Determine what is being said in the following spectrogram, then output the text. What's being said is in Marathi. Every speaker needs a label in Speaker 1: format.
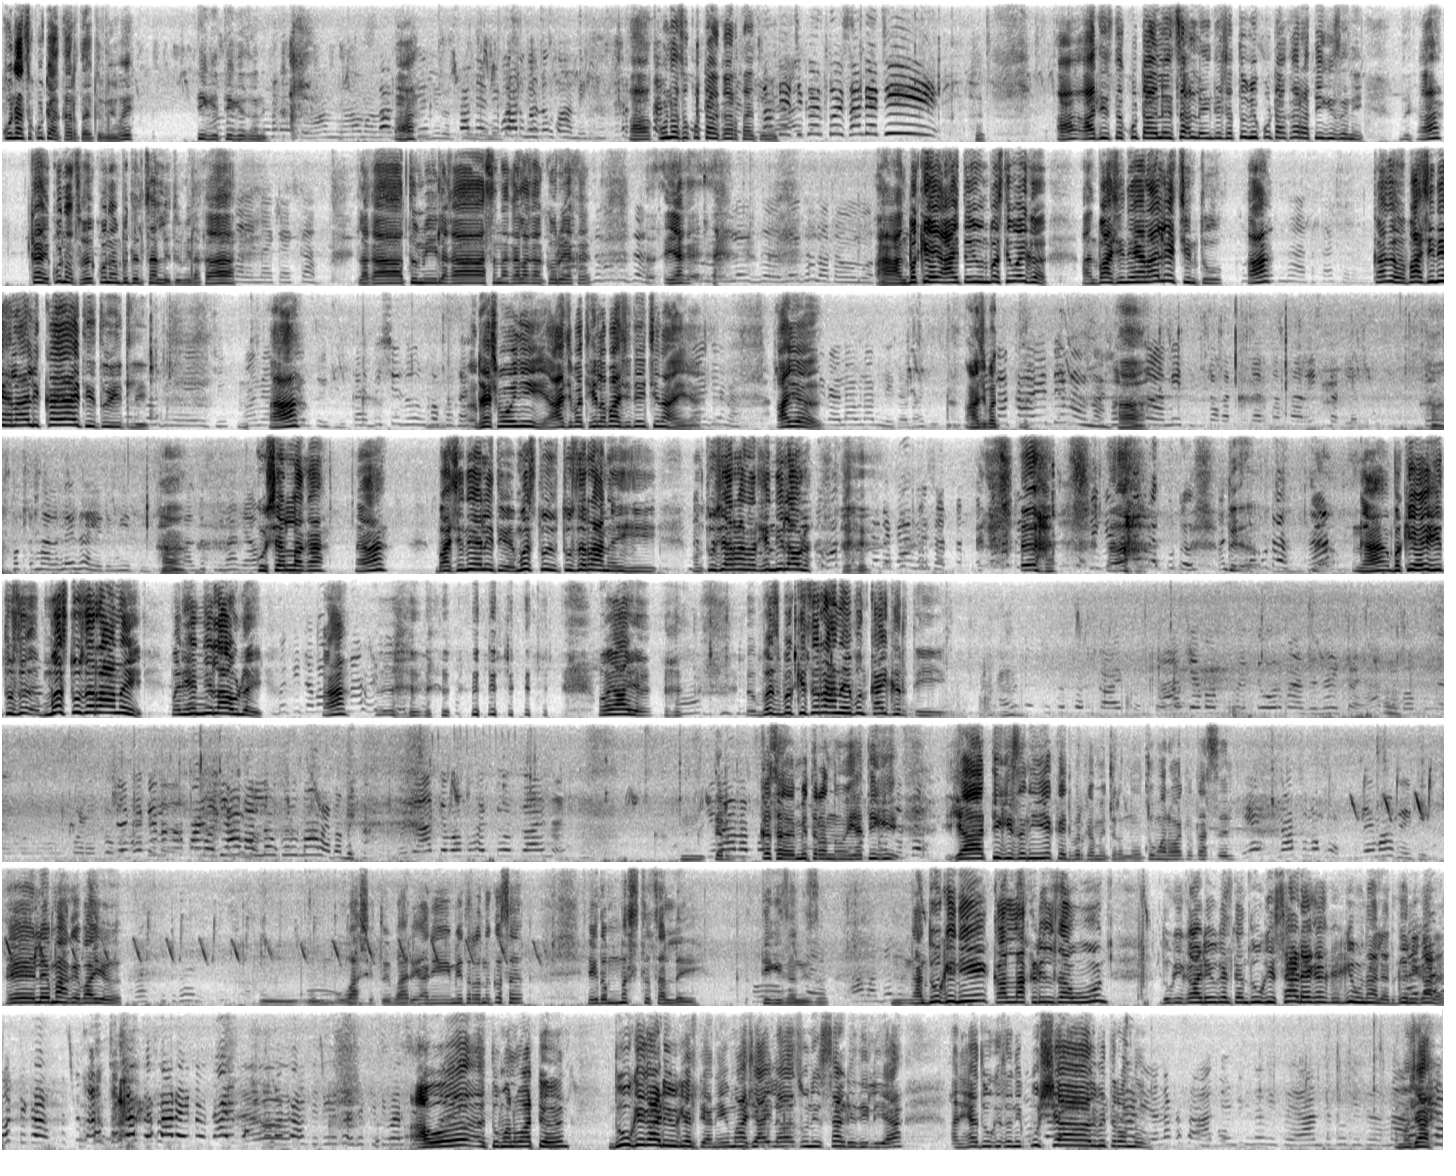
Speaker 1: कुणाचं कुठं करताय तुम्ही? होय? तिघी तिघी जण. हा हा कुणाचं कुठं करताय तुम्ही?
Speaker 2: करतोय सांड्याची
Speaker 1: हा आधीच तर कुठं आलंय चाललंय त्याच्यात तुम्ही कुठं करा तिघी जणी? हा काय कुणाचं होय? कुणाबद्दल चाललंय तुम्ही लका
Speaker 3: नाही काय काम
Speaker 1: लगा तुम्ही लगा असं नका लगा करू या या हा आणि बघे आय तर येऊन बसते वय ग. आणि भाजी न्यायला आली चिन तू हा का ग भाजी न्यायला आली काय आहे ती तू इथली? हा
Speaker 3: काय बिशी जाऊन बघू काय
Speaker 1: रेशमा वहिनी अजिबात हिला भाजी द्यायची नाही. आय अजिबात हा.
Speaker 3: हा,
Speaker 1: कुशालला का? हा? भाषण यायला आली मस्त तू तुझं राहणं आहे ही. मग तुझ्या रानात ह्यांनी लावलं. हा? बघे ही तुझं मस्त तुझं रान आहे. पण ह्यांनी लावलंय. हा? होय आय बस बकीचं रान आहे पण काय करते?
Speaker 2: लवकर मारायचा बे.
Speaker 3: म्हणजे आत्या बापू आहेत तेव्हा काय नाही
Speaker 1: हम्म, तर कसं मित्रांनो ह्या तिघी ह्या तिघी जणी एक आहेत बरं का मित्रांनो. तुम्हाला वाटत असेल
Speaker 2: ए, नाचू नको लय महाग आहे ती
Speaker 1: हे लय महाग आहे बाय
Speaker 3: वास किती भारी
Speaker 1: हम्म, वास येतोय भारी. आणि मित्रांनो कसं एकदम मस्त चाललंय तिघी जणीचं. हम्म, आणि दोघींनी काल लाकडीला जाऊन दोघी गाडीवर गेल्या त्या दोघी साड्या ग- घेऊन आल्यात घरी
Speaker 3: किती वर्ष
Speaker 1: अहो तुम्हाला वाटन दोघे गाडीवर गेलते आणि माझ्या आईला जुनी साडी दिली या. आणि ह्या दोघी जणी कुशाल मित्रांनो.
Speaker 3: दोघीचं
Speaker 1: म्हणजे
Speaker 2: आणि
